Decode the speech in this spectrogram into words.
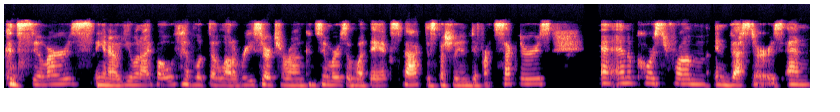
consumers. You know, you and I both have looked at a lot of research around consumers and what they expect, especially in different sectors and, and of course from investors. And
